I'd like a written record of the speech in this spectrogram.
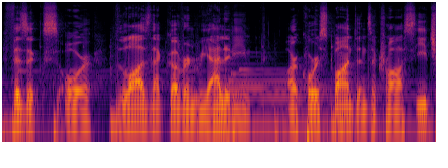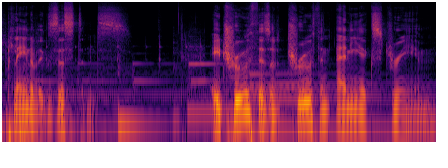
physics or the laws that govern reality are correspondent across each plane of existence. A truth is a truth in any extreme.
